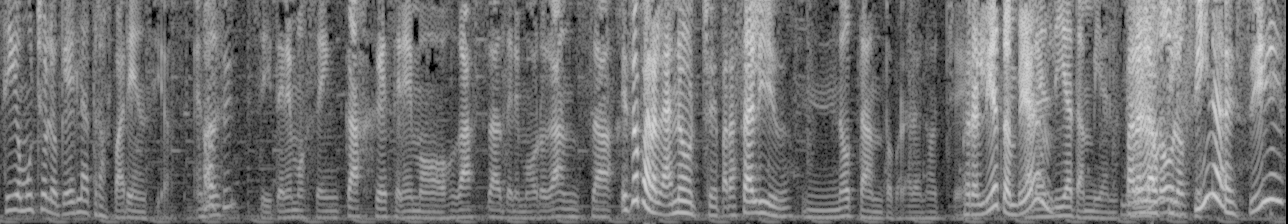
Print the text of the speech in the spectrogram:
sigue mucho lo que es las transparencias. Entonces, Ah, ¿sí? tenemos encajes, tenemos gasa, tenemos organza. Eso para la noche, para salir. No tanto para la noche. ¿Para el día también? Para el día también. Para la los- oficina, decís.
